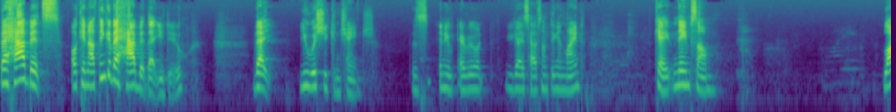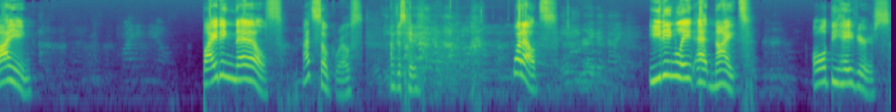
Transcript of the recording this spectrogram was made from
The habits. Okay, now think of a habit that you do that you wish you can change. Does any everyone you guys have something in mind? Okay, name some. Lying. Biting nails. That's so gross. I'm just kidding. what else? Eating late at night. Old behaviors.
